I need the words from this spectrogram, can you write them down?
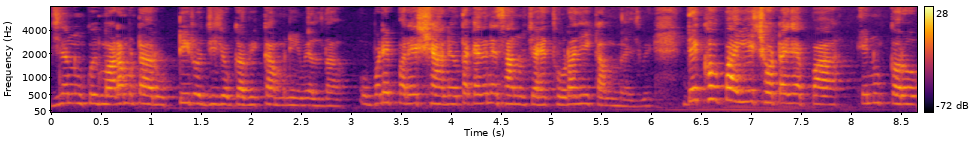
ਜਿਨ੍ਹਾਂ ਨੂੰ ਕੋਈ ਮਾੜਾ ਮੋਟਾ ਰੋਟੀ ਰੋਜੀ ਜੋਗਾ ਵੀ ਕੰਮ ਨਹੀਂ ਮਿਲਦਾ, ਉਹ ਬੜੇ ਪਰੇਸ਼ਾਨ ਨੇ, ਉਹ ਤਾਂ ਕਹਿੰਦੇ ਨੇ ਸਾਨੂੰ ਚਾਹੇ ਥੋੜਾ ਜਿਹਾ ਕੰਮ ਮਿਲ ਜਵੇ। ਦੇਖੋ ਭਾਈ, ਇਹ ਛੋਟਾ ਜਿਹਾ ਪਾ ਇਹਨੂੰ ਕਰੋ,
